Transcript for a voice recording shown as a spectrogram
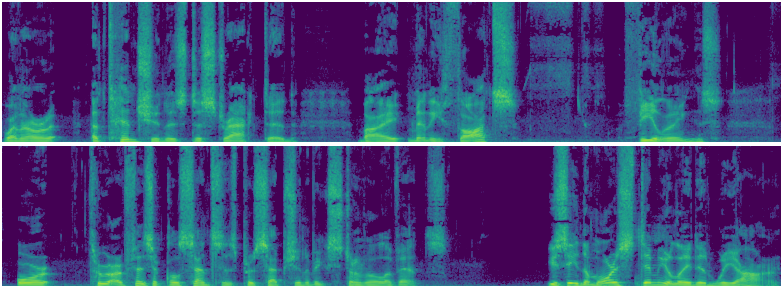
when our attention is distracted by many thoughts, feelings, or through our physical senses, perception of external events? You see, the more stimulated we are,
